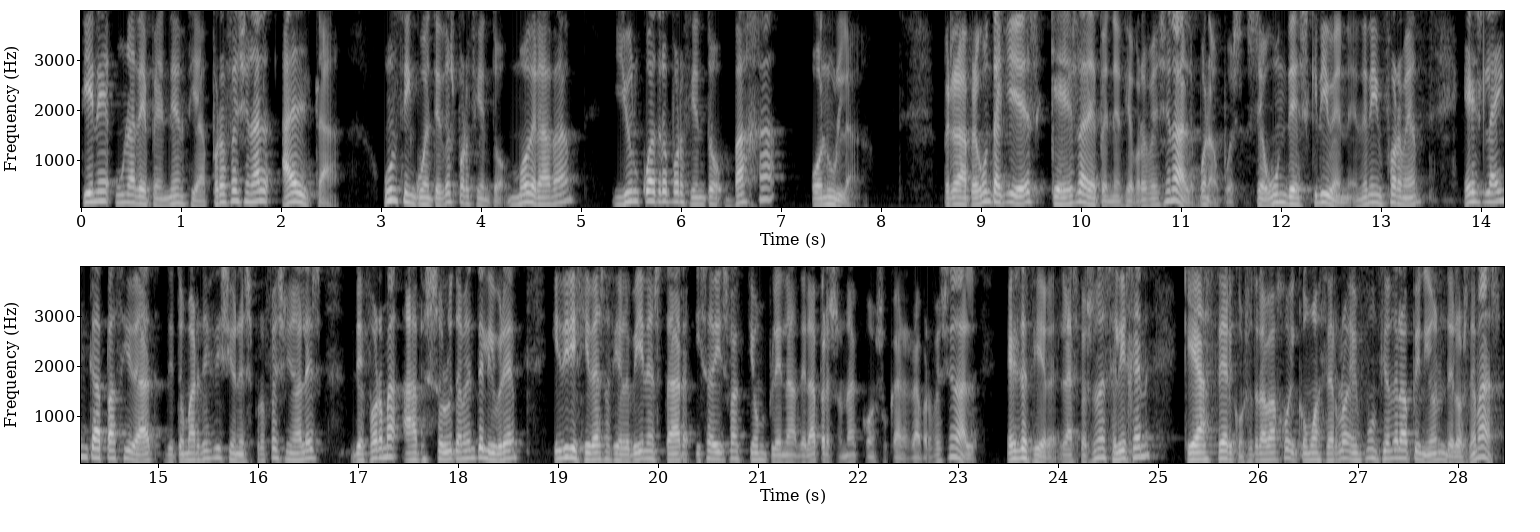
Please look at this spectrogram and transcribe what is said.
tiene una dependencia profesional alta, un 52% moderada y un 4% baja o nula. Pero la pregunta aquí es, ¿qué es la dependencia profesional? Bueno, pues según describen en el informe, es la incapacidad de tomar decisiones profesionales de forma absolutamente libre y dirigidas hacia el bienestar y satisfacción plena de la persona con su carrera profesional. Es decir, las personas eligen qué hacer con su trabajo y cómo hacerlo en función de la opinión de los demás,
